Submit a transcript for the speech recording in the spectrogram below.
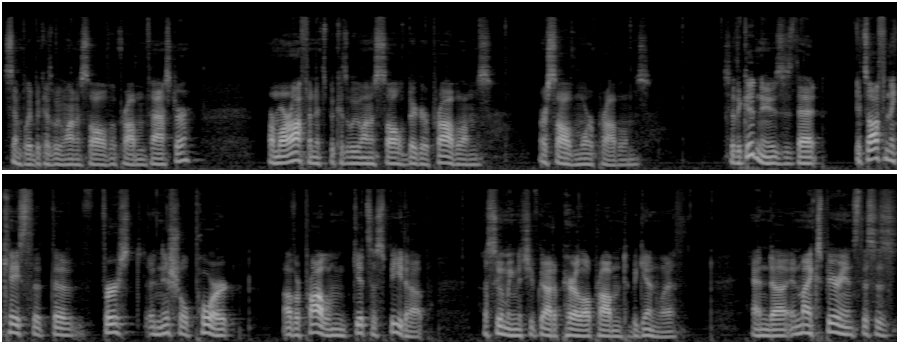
simply because we want to solve a problem faster, or more often it's because we want to solve bigger problems or solve more problems. So the good news is that it's often the case that the first initial port of a problem gets a speed up, assuming that you've got a parallel problem to begin with. And uh, in my experience, this is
